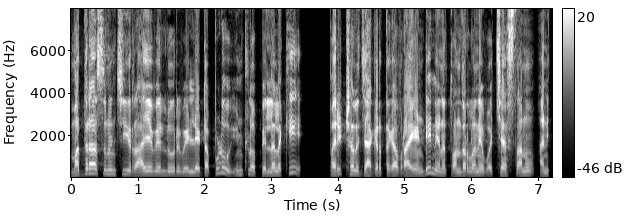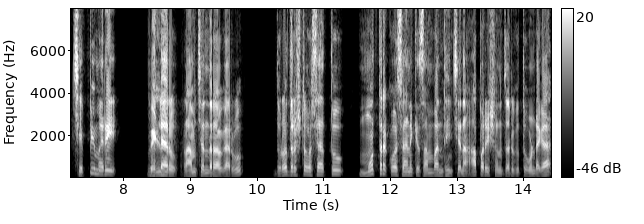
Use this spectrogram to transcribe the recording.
మద్రాసు నుంచి రాయవెల్లూరు వెళ్ళేటప్పుడు ఇంట్లో పిల్లలకి పరీక్షలు జాగ్రత్తగా వ్రాయండి నేను తొందరలోనే వచ్చేస్తాను అని చెప్పి మరీ వెళ్ళారు రామచంద్రరావు గారు. దురదృష్టవశాత్తు మూత్రకోశానికి సంబంధించిన ఆపరేషన్ జరుగుతూ ఉండగా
